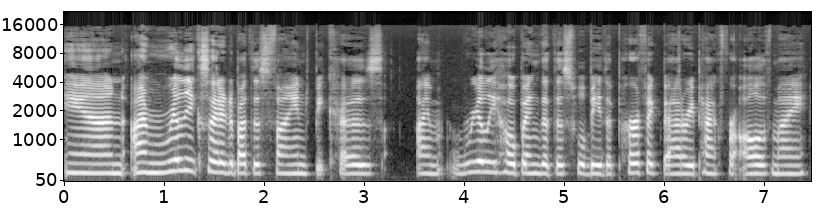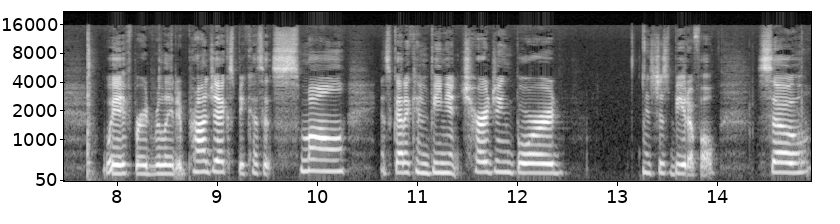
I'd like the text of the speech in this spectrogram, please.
And I'm really excited about this find because I'm really hoping that this will be the perfect battery pack for all of my Wavebird related projects because it's small, it's got a convenient charging board, it's just beautiful. So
